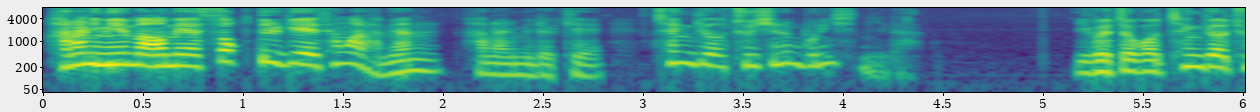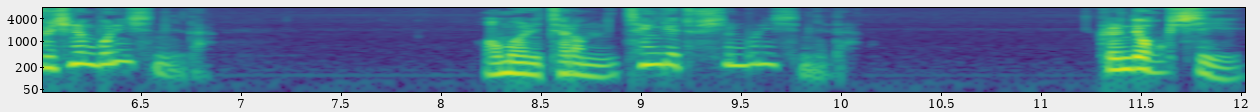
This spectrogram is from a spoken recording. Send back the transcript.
하나님의 마음에 쏙 들게 생활하면 하나님이 이렇게 챙겨주시는 분이십니다. 이것저것 챙겨주시는 분이십니다. 어머니처럼 챙겨주시는 분이십니다. 그런데 혹시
